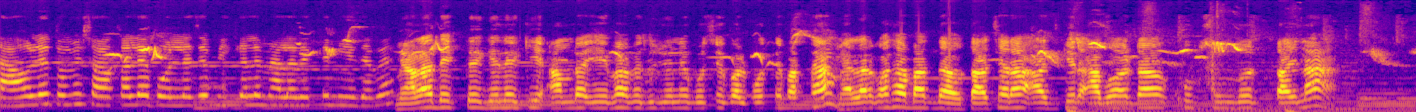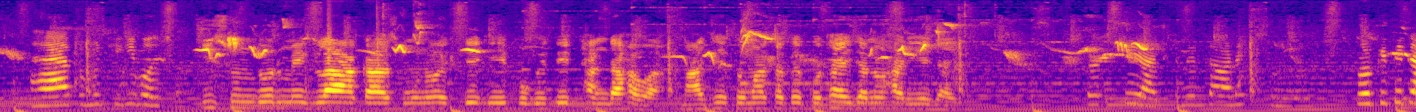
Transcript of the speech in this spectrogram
তাহলে তুমি সকালে বললে যে বিকেলে মেলা দেখতে নিয়ে যাবে? মেলা দেখতে গেলে কি আমরা এভাবে দুজনে বসে গল্প করতে পারতাম? মেলার কথা বাদ দাও তাছাড়া আজকের আবহাওয়াটা খুব সুন্দর তাই না? হ্যাঁ তুমি ঠিকই বলছো। কি সুন্দর মেঘলা আকাশ মনে হচ্ছে এই প্রকৃতির ঠান্ডা হাওয়া। মাঝে তোমার সাথে কোথায় যেন হারিয়ে যায়। সত্যি আজকের দিনটা অনেক সুন্দর। প্রকৃতিটা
